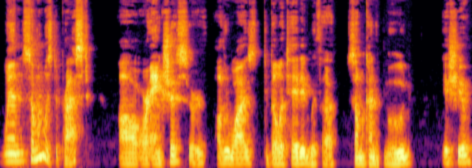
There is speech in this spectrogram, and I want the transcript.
when someone was depressed uh, or anxious or otherwise debilitated with a, some kind of mood issue,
